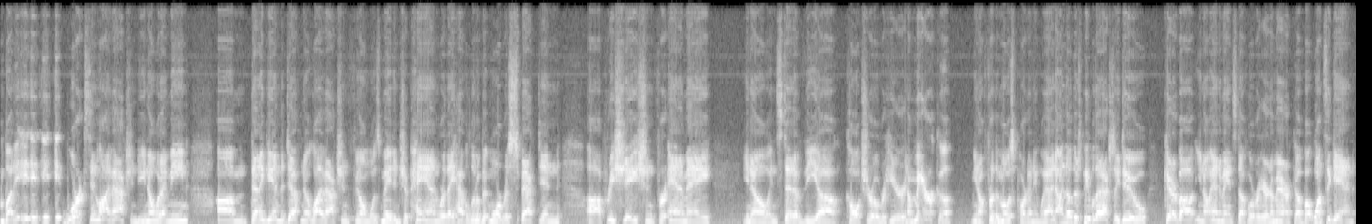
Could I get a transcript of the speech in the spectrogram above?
But it, it, it works in live action, do you know what I mean? Um, then again, the Death Note live action film was made in Japan, where they have a little bit more respect and uh, appreciation for anime, you know, instead of the uh, culture over here in America, you know, for the most part anyway. I know, I know there's people that actually do care about, you know, anime and stuff over here in America, but once again,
